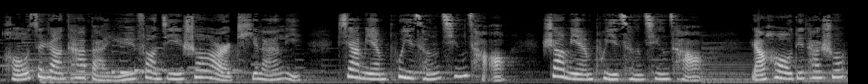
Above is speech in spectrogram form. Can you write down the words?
猴子让他把鱼放进双耳提篮里，下面铺一层青草，上面铺一层青草，然后对他说：“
